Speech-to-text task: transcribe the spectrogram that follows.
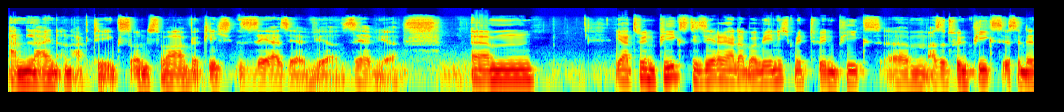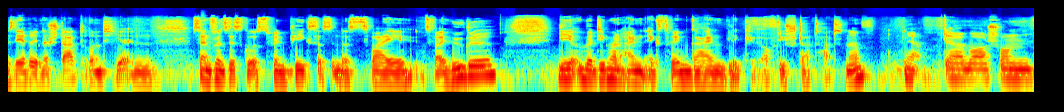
Anleihen an Akte X und es war wirklich sehr, sehr wirr, sehr wirr. Ähm, ja, Twin Peaks, die Serie hat aber wenig mit Twin Peaks. Ähm, also Twin Peaks ist in der Serie eine Stadt und hier in San Francisco ist Twin Peaks, das sind das zwei, zwei Hügel, die, über die man einen extrem geilen Blick auf die Stadt hat. Ne? Ja, der war schon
